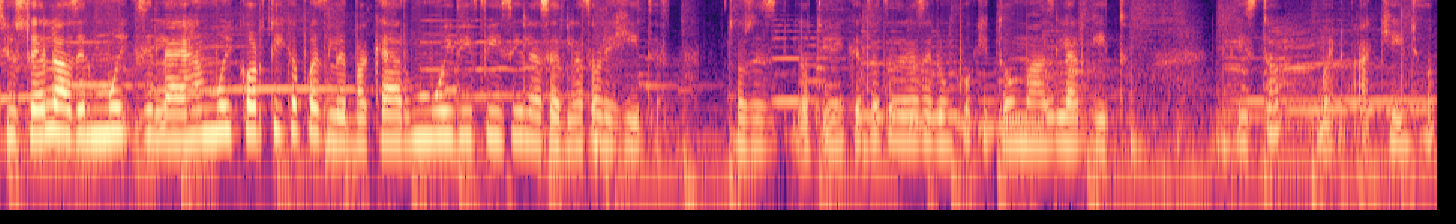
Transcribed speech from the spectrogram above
Si ustedes lo hacen muy si la dejan muy cortica pues les va a quedar muy difícil hacer las orejitas. Entonces lo tienen que tratar de hacer un poquito más larguito. Listo bueno aquí yo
